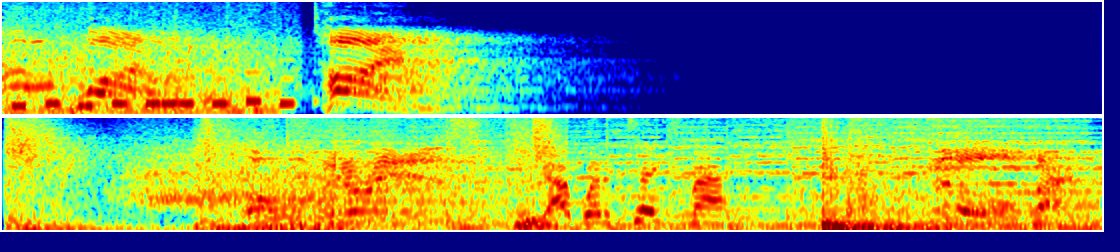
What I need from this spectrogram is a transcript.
four, three, two, one, time! The winner is Got what it takes, Mac. Little Mac.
